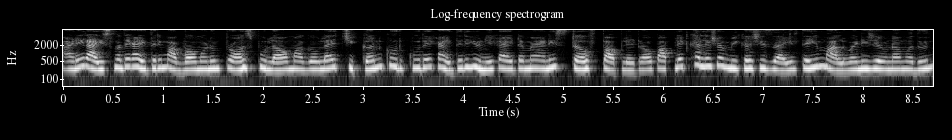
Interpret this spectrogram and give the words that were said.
आणि राईसमध्ये काहीतरी मागवावं म्हणून प्रॉन्स पुलाव मागवला आहे चिकन कुरकुरे काहीतरी युनिक आयटम आहे. आणि स्टफ पापलेट. राव पापलेट खाल्ल्याशिवाय मी कशी जाईल? तेही मालवणी जेवणामधून.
